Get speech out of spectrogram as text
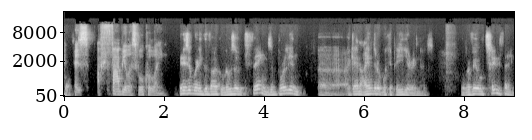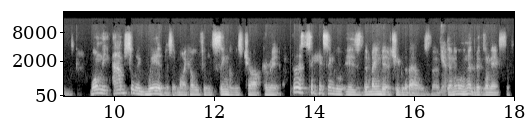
Yes. is a fabulous vocal line. it is a really good vocal. There was a thing, there's a brilliant. Uh, again, I ended up Wikipediaing this. It revealed two things. One, the absolute weirdness of Mike Oldfield's singles chart career. First hit single is the main bit of Tubular Bells, the, Yeah. the bit that's on the Exorcist.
